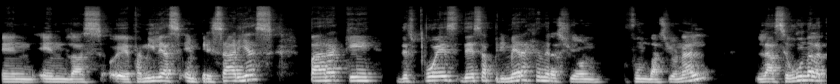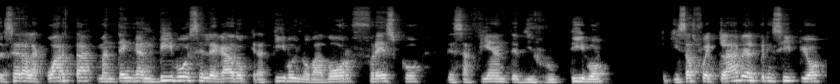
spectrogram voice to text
en, en las familias empresarias para que después de esa primera generación fundacional la segunda, la tercera, la cuarta mantengan vivo ese legado creativo, innovador, fresco, desafiante, disruptivo, que quizás fue clave al principio,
